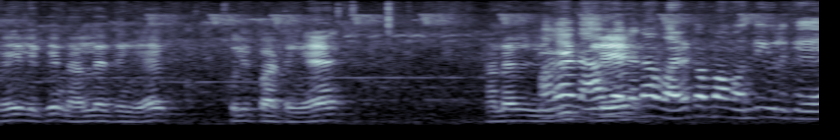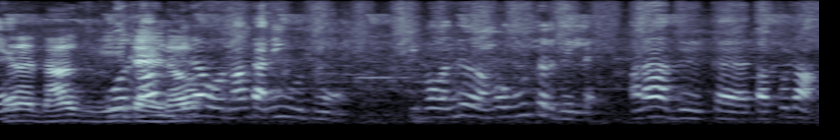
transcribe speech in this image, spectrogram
வெயிலுக்கு நல்லதுங்க குளிப்பாட்டுங்க. ஆனால் ஆனால் வீட்டிலே வழக்கமாக வந்து இவளுக்கு டாக் நாள் ஆகிடும் ஒரு நாள் தண்ணி ஊற்றுவோம் இப்போ வந்து ரொம்ப ஊற்றுறது இல்லை ஆனால் அது க தப்பு தான்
